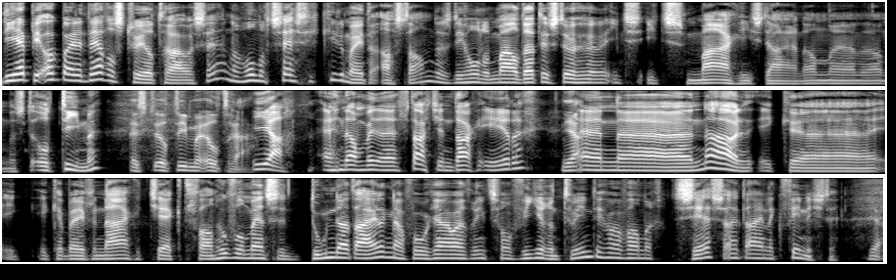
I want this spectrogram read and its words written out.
Die heb je ook bij de Devil's Trail trouwens. Hè? Een 160 kilometer afstand. Dus die 100 mijl, dat is toch eh, iets, iets magisch daar. Dan, eh, dan is het ultieme. Is het ultieme ultra. Ja, en dan eh, start je een dag eerder. Ja. En eh, nou, ik, eh, ik, ik heb even nagecheckt van hoeveel mensen doen dat eigenlijk. Nou, vorig jaar waren er iets van 24, waarvan er 6 uiteindelijk finishten. Ja. Maar,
